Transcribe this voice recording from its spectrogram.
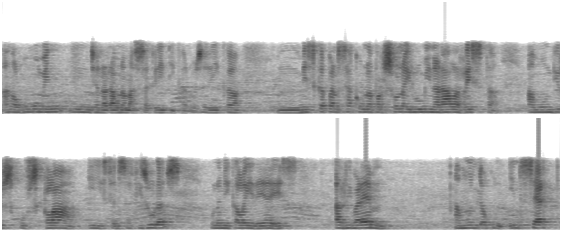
en algun moment generar una massa crítica. No? És a dir, que mm, més que pensar que una persona il·luminarà la resta amb un discurs clar i sense fissures, una mica la idea és arribarem a un lloc incert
